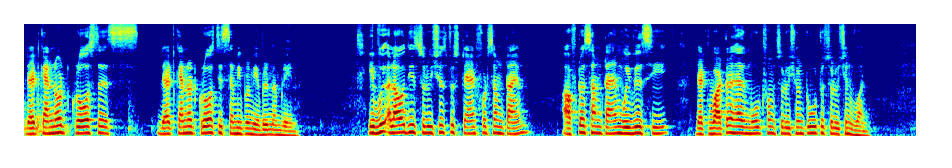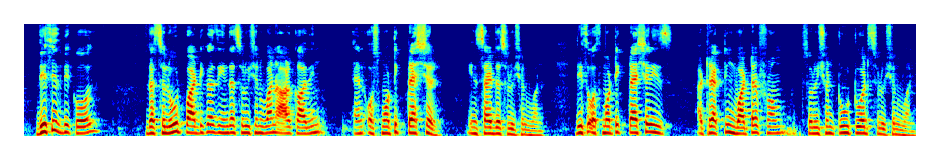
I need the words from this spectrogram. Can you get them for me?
that cannot cross this that cannot cross this semi-permeable membrane. If we allow these solutions to stand for some time, after some time we will see that water has moved from solution 2 to solution 1. This is because the solute particles in the solution 1 are causing an osmotic pressure inside the solution 1. This osmotic pressure is attracting water from solution 2 towards solution 1.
